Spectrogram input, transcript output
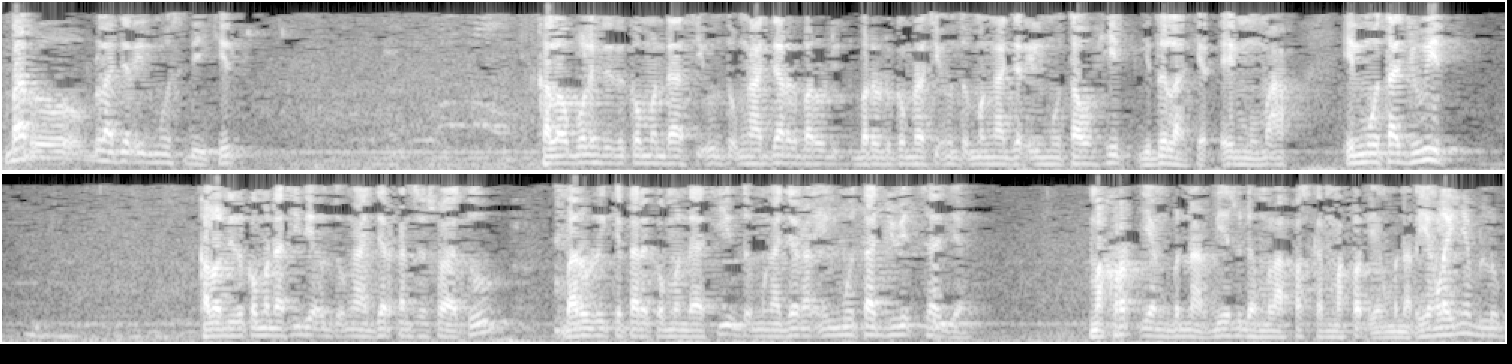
baru belajar ilmu sedikit. Kalau boleh direkomendasi untuk mengajar baru baru rekomendasi untuk mengajar ilmu tauhid gitulah ilmu maaf ilmu tajwid kalau direkomendasi dia untuk mengajarkan sesuatu, baru kita rekomendasi untuk mengajarkan ilmu tajwid saja. Makrot yang benar, dia sudah melafazkan makrot yang benar. Yang lainnya belum.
